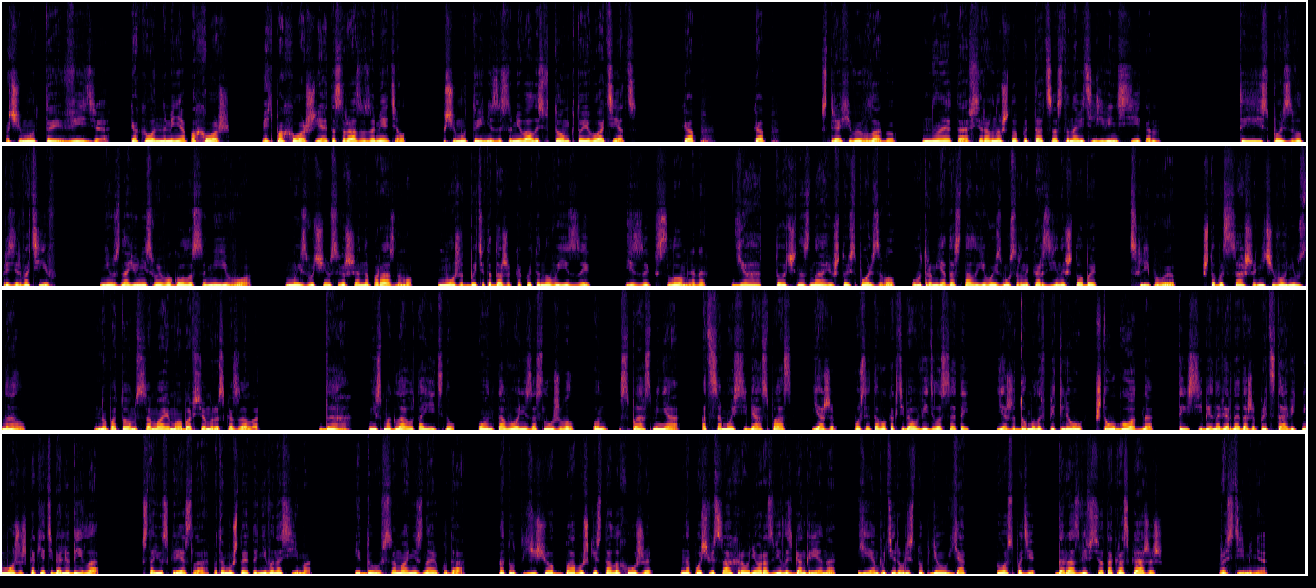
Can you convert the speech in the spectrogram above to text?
Почему ты, видя, как он на меня похож? Ведь похож, я это сразу заметил. Почему ты не засомневалась в том, кто его отец? Кап, кап. Стряхиваю влагу. Но это все равно, что пытаться остановить ливень ситом. «Ты использовал презерватив», не узнаю ни своего голоса, ни его. Мы звучим совершенно по-разному. Может быть, это даже какой-то новый язык. Язык сломленных. Я точно знаю, что использовал. Утром я достал его из мусорной корзины, чтобы... Схлипываю. Чтобы Саша ничего не узнал. Но потом сама ему обо всем и рассказала. Да, не смогла утаить, но он того не заслуживал. Он спас меня. От самой себя спас. Я же после того, как тебя увидела с этой, я же думала в петлю, что угодно. Ты себе, наверное, даже представить не можешь, как я тебя любила. Встаю с кресла, потому что это невыносимо. Иду, сама не знаю куда. А тут еще бабушке стало хуже. На почве сахара у нее развилась гангрена. Ей ампутировали ступню. Я... Господи, да разве все так расскажешь? Прости меня.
